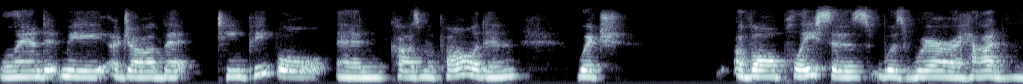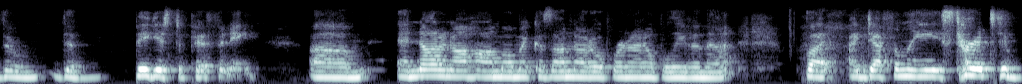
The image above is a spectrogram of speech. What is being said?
landed me a job at Teen People and Cosmopolitan, which of all places was where I had the the biggest epiphany. Um, and not an aha moment because I'm not Oprah and I don't believe in that. But I definitely started to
